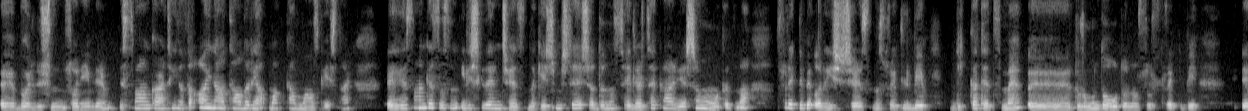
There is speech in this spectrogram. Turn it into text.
Böyle düşündüğünü söyleyebilirim. İsfahan kartıyla da aynı hataları yapmaktan vazgeçler. E, sanki sizin ilişkilerin içerisinde geçmişte yaşadığınız şeyleri tekrar yaşamamak adına sürekli bir arayış içerisinde, sürekli bir dikkat etme e, durumunda olduğunuzu, sürekli bir e,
